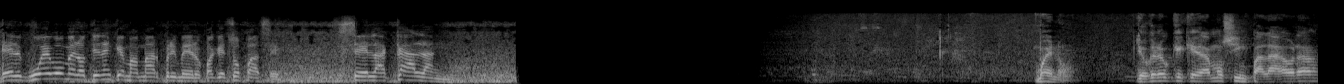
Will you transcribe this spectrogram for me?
El huevo me lo tienen que mamar primero para que eso pase. Se la calan. Bueno, yo creo que quedamos sin palabras,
